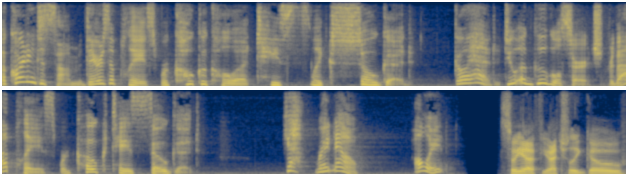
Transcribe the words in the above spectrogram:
According to some, there's a place where Coca Cola tastes like so good. Go ahead, do a Google search for that place where Coke tastes so good. Yeah, right now. I'll wait. So yeah, if you actually go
